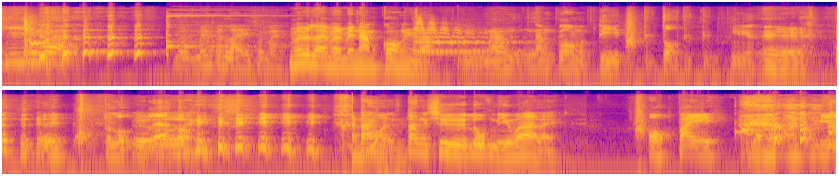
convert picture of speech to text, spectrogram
ครีมอะมัน ไม่เป็นไรใช่ไหมไม่เป็นไรมันเป็นน้ำกรองอยู่แล้วหรือน้ำน้ำกรองแบบตีตึกโต๊ะตึกตึกอย่างเงี้ยเออตลกอีกแล้วตั้งนอนตั้งชื่อรูปนี้ว่าอะไร ออกไปอย่ามานอนตรงนี้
